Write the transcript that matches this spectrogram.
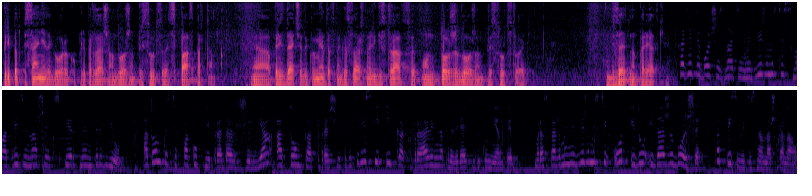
при подписании договора купли-продажи он должен присутствовать с паспортом. Э, при сдаче документов на государственную регистрацию он тоже должен присутствовать в обязательном порядке. Хотите больше знать о недвижимости, смотрите наше экспертное интервью о тонкостях покупки и продажи жилья, о том, как просчитывать риски и как правильно проверять документы. Мы расскажем о недвижимости от и до и даже больше. Подписывайтесь на наш канал.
